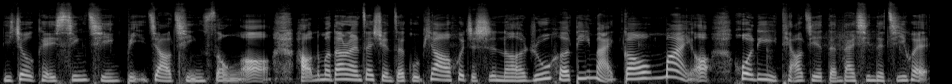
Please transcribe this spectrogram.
你就可以心情比较轻松哦。好，那么当然在选择股票或者是呢如何低买高卖哦，获利调节，等待新的机会，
